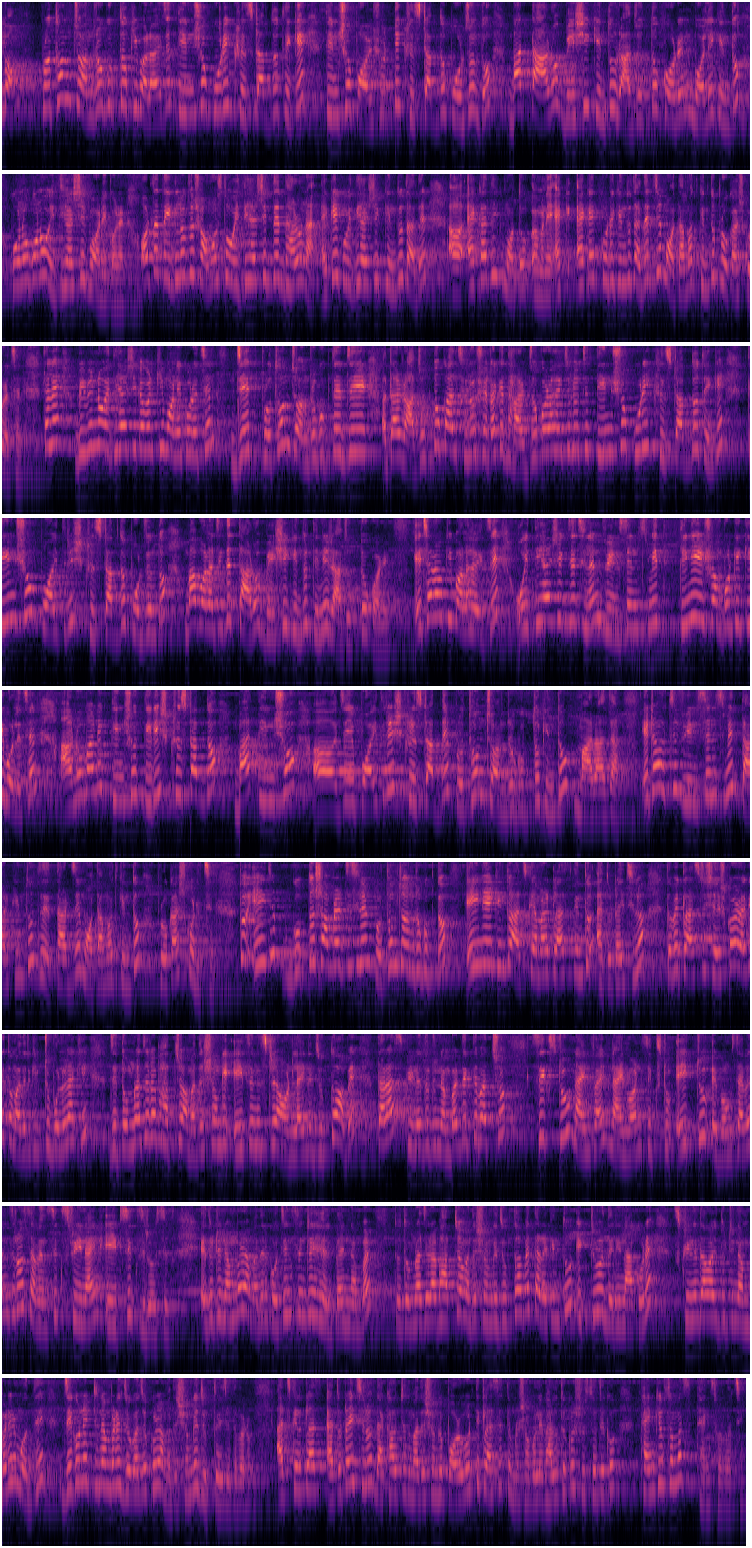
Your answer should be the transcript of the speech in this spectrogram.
এবং প্রথম চন্দ্রগুপ্ত কি বলা হয়েছে তিনশো কুড়ি খ্রিস্টাব্দ থেকে তিনশো পঁয়ষট্টি খ্রিস্টাব্দ পর্যন্ত বা তারও বেশি কিন্তু রাজত্ব করেন বলে কিন্তু কোনো কোনো ঐতিহাসিক মনে করেন। অর্থাৎ এগুলো তো সমস্ত ঐতিহাসিকদের ধারণা। এক এক ঐতিহাসিক কিন্তু তাদের একাধিক মত মানে এক এক করে কিন্তু তাদের যে মতামত কিন্তু প্রকাশ করেছেন। তাহলে বিভিন্ন ঐতিহাসিক আবার কি মনে করেছেন? যে প্রথম চন্দ্রগুপ্তের যে, তার রাজত্বকাল ছিল সেটাকে ধার্য করা হয়েছিল হচ্ছে তিনশো কুড়ি খ্রিস্টাব্দ থেকে তিনশো পঁয়ত্রিশ খ্রিস্টাব্দ পর্যন্ত বা বলা যেতে তারও বেশি কিন্তু তিনি রাজত্ব করেন। এছাড়াও কি বলা হয়েছে? ঐতিহাসিক যে ছিলেন ভিনসেন্ট স্মিথ, তিনি এই সম্পর্কে কি বলেছেন? আনুমানিক তিনশো তিরিশ খ্রিস্টাব্দ বা তিনশো যে পঁয়ত্রিশ খ্রিস্টাব্দে প্রথম চন্দ্রগুপ্ত কিন্তু মারা যান। এটা হচ্ছে ভিনসেন্ট স্মিথ তার কিন্তু তার যে মতামত কিন্তু প্রকাশ করেছেন। তো এই যে গুপ্ত সাম্রাজ্য ছিলেন প্রথম চন্দ্রগুপ্ত, এই নিয়ে কিন্তু আজকে আমার ক্লাস কিন্তু এতটাই ছিল। তবে ক্লাসটি শেষ করার আগে তোমাদেরকে একটু বলে রাখি যে তোমরা যারা ভাবছ আমাদের সঙ্গে এই সেমিস্টারে অনলাইনে যুক্ত হবে। তারা স্ক্রিনে দুটি নাম্বার দেখতে পাচ্ছ six two nine five nine one six two eight two এবং seven zero seven six three nine eight six zero six এ দুটি নাম্বার আমাদের কোচিং সেন্টারের হেল্পলাইন নাম্বার তো তোমরা যারা ভাবছ আমাদের সঙ্গে যুক্ত হবে, তারা কিন্তু একটুও দেরি না করে স্ক্রিনে দেওয়া এই দুটি নাম্বারের মধ্যে যে কোনো একটি নাম্বারে যোগাযোগ করে আমাদের সঙ্গে যুক্ত হয়ে যেতে পারো। আজকের ক্লাস এতটাই ছিল। দেখা হচ্ছে তোমাদের সঙ্গে পরবর্তী ক্লাসে তোমরা সকলে ভালো থেকো, সুস্থ থেকো। Thank you so much thanks for watching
